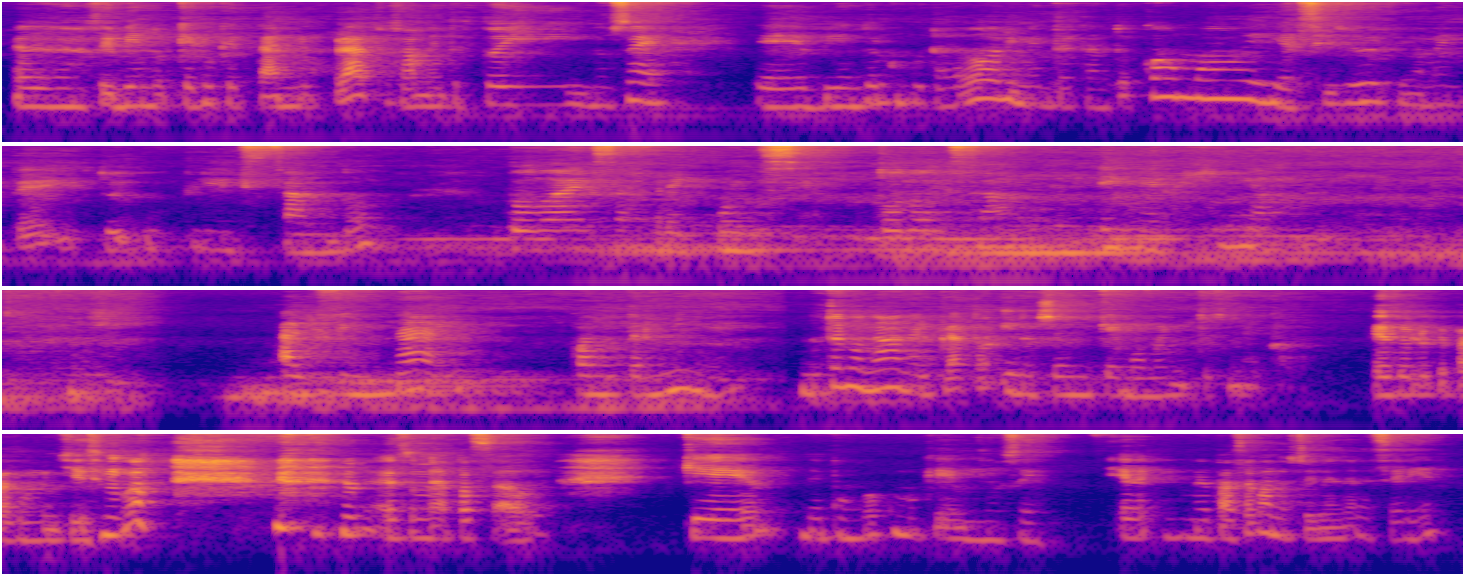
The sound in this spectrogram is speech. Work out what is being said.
Entonces no estoy viendo qué es lo que está en mi plato. Solamente estoy, no sé, eh, viendo el computador y mientras tanto como y así sucesivamente estoy utilizando toda esa frecuencia, toda esa energía. Y al final, cuando termine, no tengo nada en el plato y no sé en qué momento se me acaba. Eso es lo que pasa muchísimo. Eso me ha pasado. Que me pongo como que, no sé, eh, me pasa cuando estoy viendo la serie,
